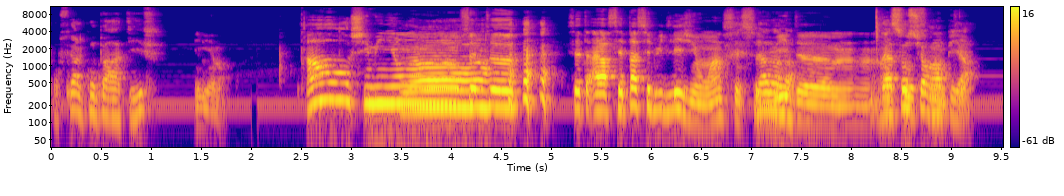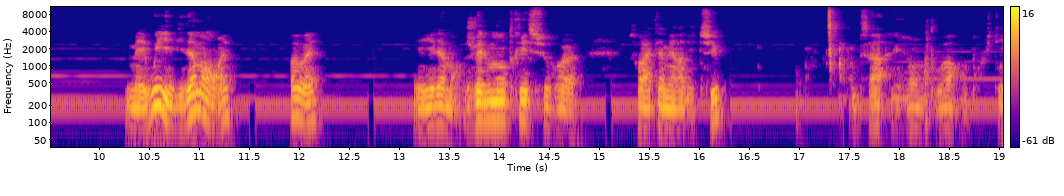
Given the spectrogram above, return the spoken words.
Pour faire le comparatif, évidemment. Oh, c'est mignon Non. cette, euh, cette- Alors, c'est pas celui de Légion, hein, c'est celui non, non. de... euh, Assaut sur l'Empire. Mais oui, évidemment, ouais. Ouais, ouais. Évidemment. Je vais le montrer sur, euh, sur la caméra du dessus. Comme ça, les gens vont pouvoir en profiter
